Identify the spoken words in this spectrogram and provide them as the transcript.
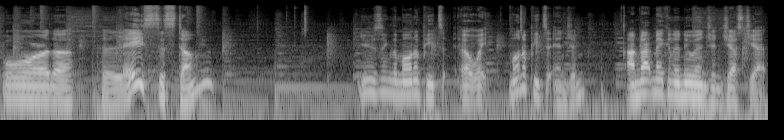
for the Play System, using the Mona Pizza, oh wait, Mona Pizza engine. I'm not making a new engine just yet.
